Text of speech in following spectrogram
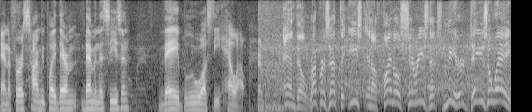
and the first time we played them, them in this season, they blew us the hell out. And they'll represent the East in a final series that's mere days away.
